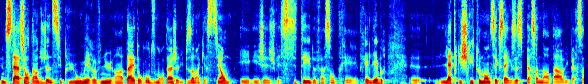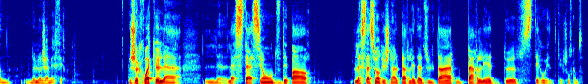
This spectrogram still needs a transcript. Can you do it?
une citation entendue je ne sais plus où m'est revenue en tête au cours du montage de l'épisode en question, et, je, vais citer de façon très, libre. Euh, la tricherie, tout le monde sait que ça existe, personne n'en parle et personne ne l'a jamais fait. Je crois que la, citation du départ, la citation originale parlait d'adultère ou parlait de stéroïdes, quelque chose comme ça.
